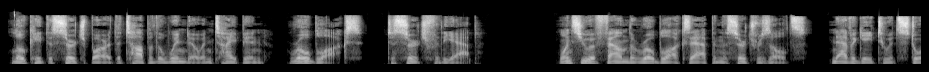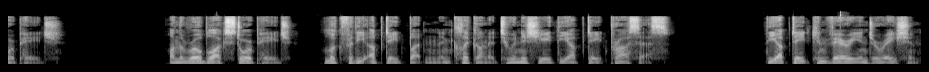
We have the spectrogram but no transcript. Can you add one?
locate the search bar at the top of the window and type in Roblox to search for the app. Once you have found the Roblox app in the search results, navigate to its store page. On the Roblox store page, look for the Update button and click on it to initiate the update process. The update can vary in duration,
